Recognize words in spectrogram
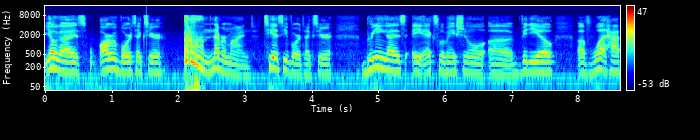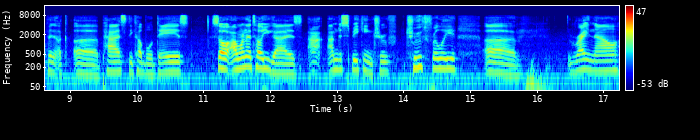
Yo guys, AeRa Vortex here. Never mind, TSE Vortex here, bringing you guys a explanational uh, video of what happened uh, past the couple days. So I want to tell you guys, I, am just speaking truth, truthfully. Uh, right now,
